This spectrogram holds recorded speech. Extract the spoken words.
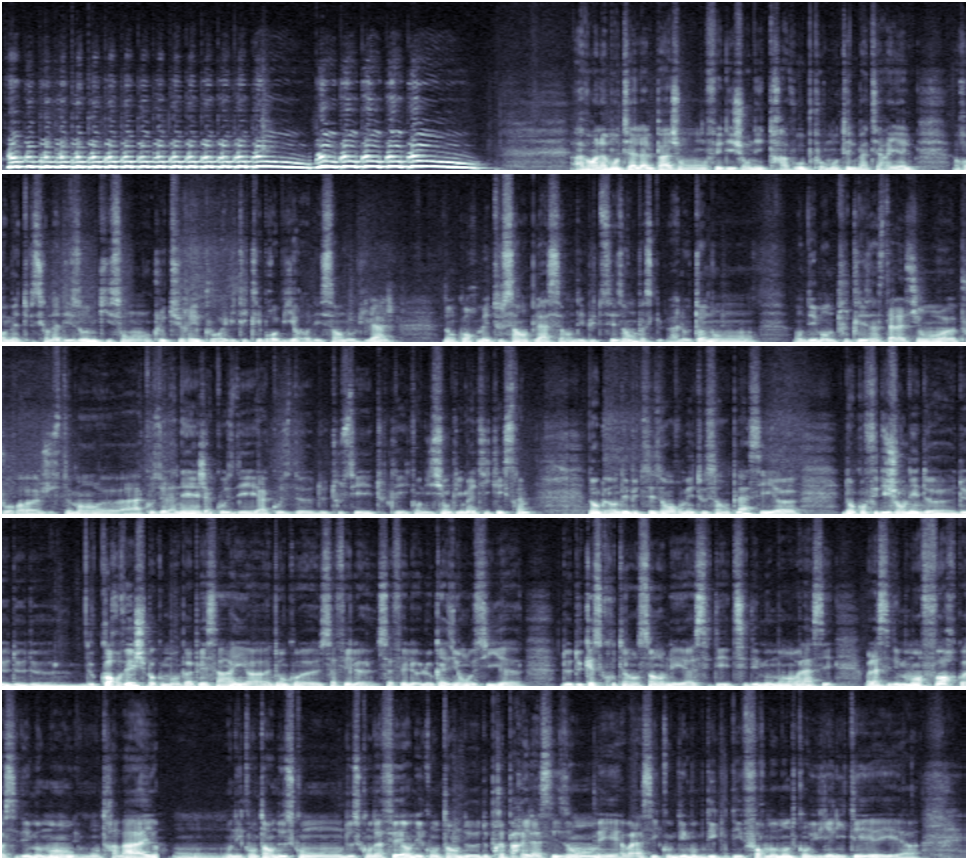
Avant la montée à l'alpage, on fait des journées de travaux pour monter le matériel, remettre, parce qu'on a des zones qui sont clôturées pour éviter que les brebis redescendent au village. Donc on remet tout ça en place en début de saison, parce qu'à l'automne, on, on demande toutes les installations euh, pour euh, justement euh, à cause de la neige, à cause, des, à cause de, de tous ces, toutes les conditions climatiques extrêmes. Donc en début de saison, on remet tout ça en place et donc on fait des journées de, de, de, corvée, je sais pas comment on peut appeler ça, et donc ça fait le, ça fait l'occasion aussi de, casse-croûter ensemble et c'est des, moments voilà c'est voilà des moments forts quoi, c'est des moments où on travaille, on, est content de ce qu'on a fait, on est content de, préparer la saison, mais voilà, c'est des, forts moments de convivialité et, euh,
